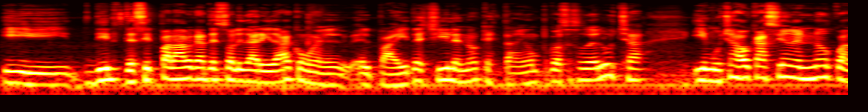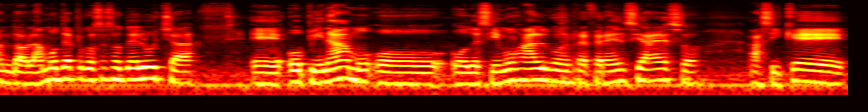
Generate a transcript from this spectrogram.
y decir palabras de solidaridad con el, el, país de Chile, ¿no? Que está en un proceso de lucha y muchas ocasiones, ¿no? Cuando hablamos de procesos de lucha, eh, opinamos o, o decimos algo en referencia a eso. Así que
